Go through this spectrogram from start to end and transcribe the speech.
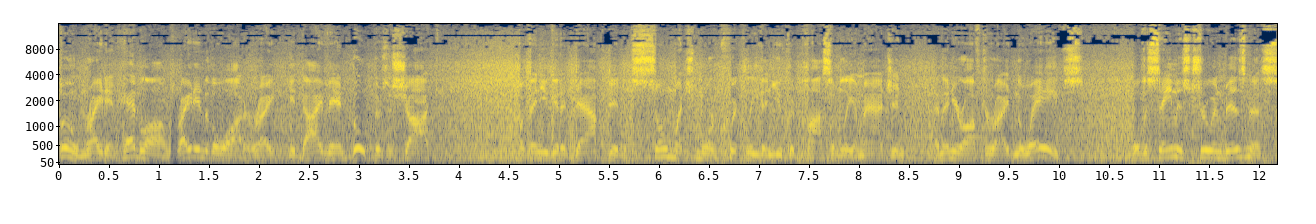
boom, right in, headlong, right into the water, right? You dive in, boom, there's a shock, but then you get adapted so much more quickly than you could possibly imagine, and then you're off to ride in the waves. Well, the same is true in business.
